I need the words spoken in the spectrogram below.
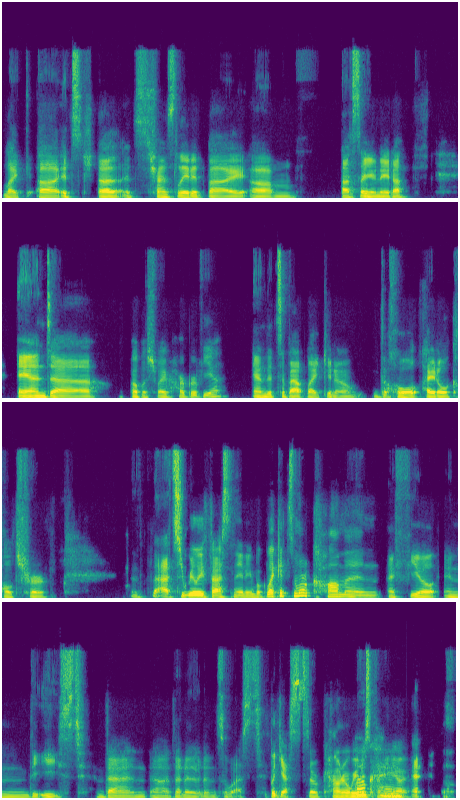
like uh it's uh it's translated by um Asa Yoneda and uh published by Harper Via and it's about like you know the whole idol culture. That's a really fascinating book. Like it's more common i feel in the east than uh, than it is the west. But yes so counterweight is coming out and in the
